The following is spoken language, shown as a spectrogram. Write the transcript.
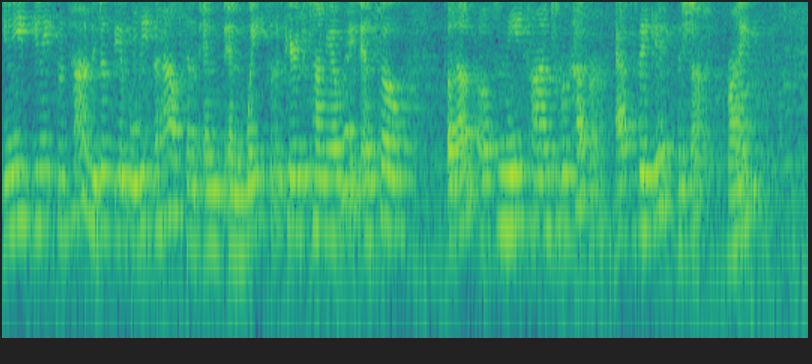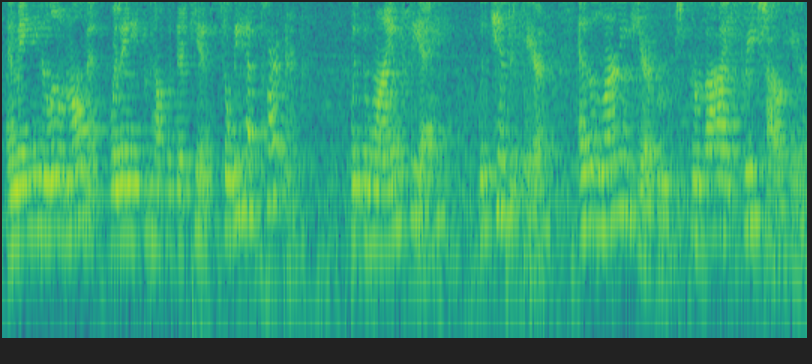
you need you need some time to just be able to leave the house and, and, and wait for the period of time you gotta wait. And so other folks who need time to recover after they get the shot, right? And may need a little moment where they need some help with their kids. So we have partnered with the YMCA, with KinderCare, and the Learning Care Group to provide free childcare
